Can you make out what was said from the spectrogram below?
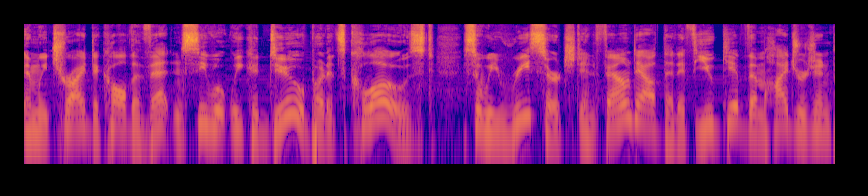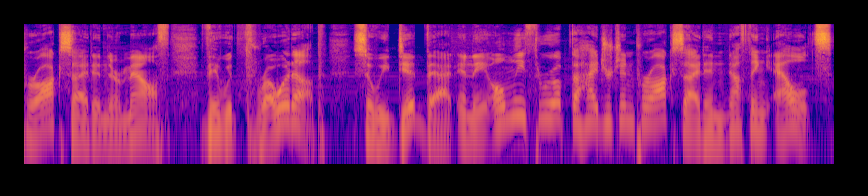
And we tried to call the vet and see what we could do, but it's closed. So we researched and found out that if you give them hydrogen peroxide in their mouth, they would throw it up. So we did that, and they only threw up the hydrogen peroxide and nothing else.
